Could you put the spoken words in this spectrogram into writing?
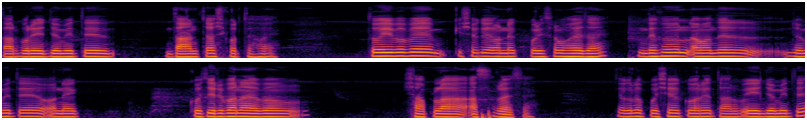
তারপরে এই জমিতে ধান চাষ করতে হয়। তো এইভাবে কৃষকের অনেক পরিশ্রম হয়ে যায়। দেখুন, আমাদের জমিতে অনেক কচুরিপানা এবং শাপলা আস রয়েছে। এগুলো পরিষ্কার করে তার এই জমিতে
